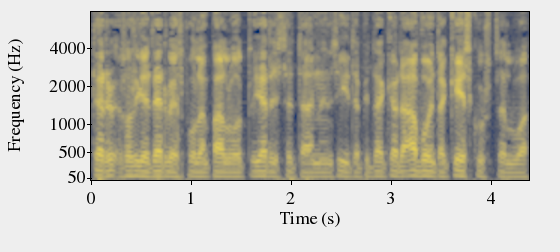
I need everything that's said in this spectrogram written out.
ter- sosiaali- ja terveyspuolen palvelut järjestetään, niin siitä pitää käydä avointa keskustelua,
